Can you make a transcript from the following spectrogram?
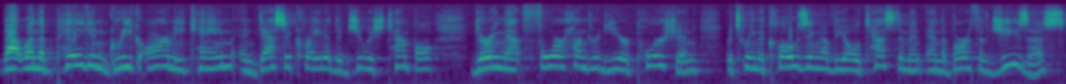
that when the pagan Greek army came and desecrated the Jewish temple during that 400 year portion between the closing of the Old Testament and the birth of Jesus,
